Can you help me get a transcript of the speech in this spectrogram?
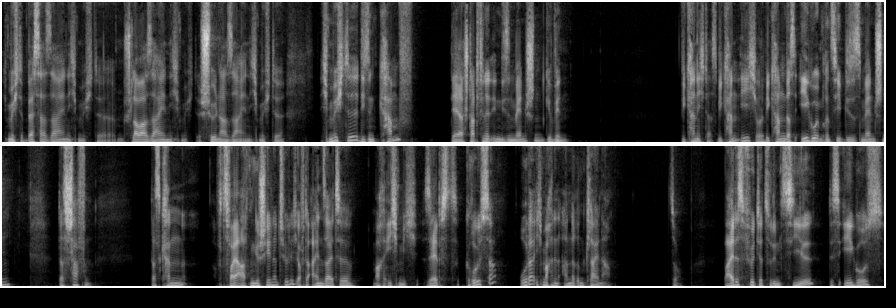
Ich möchte besser sein, ich möchte ähm, schlauer sein, ich möchte schöner sein, ich möchte, ich möchte diesen Kampf, der stattfindet in diesen Menschen, gewinnen. Wie kann ich das? Wie kann ich oder wie kann das Ego im Prinzip dieses Menschen das schaffen? Das kann auf zwei Arten geschehen natürlich. Auf der einen Seite mache ich mich selbst größer oder ich mache den anderen kleiner. So. Beides führt ja zu dem Ziel des Egos,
